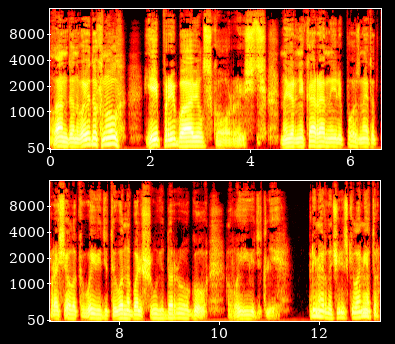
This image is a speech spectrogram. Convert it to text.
Лондон выдохнул и прибавил скорость. Наверняка рано или поздно этот проселок выведет его на большую дорогу. Выведет ли? Примерно через километр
